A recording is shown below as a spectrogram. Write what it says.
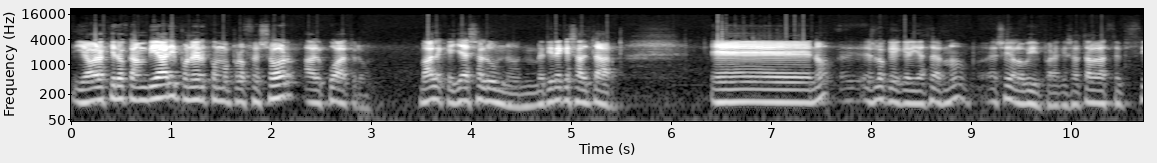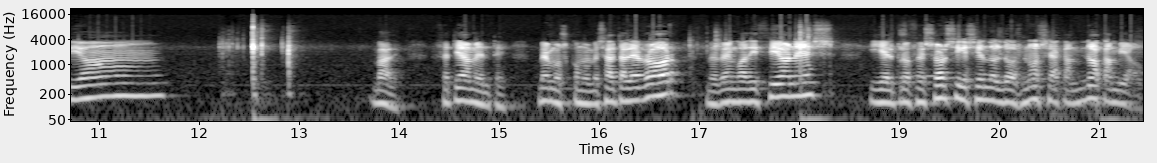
y ahora quiero cambiar y poner como profesor al 4 vale, que ya es alumno, me tiene que saltar. Eh, no, es lo que quería hacer, ¿no? Eso ya lo vi, para que saltara la excepción. Vale, efectivamente. Vemos como me salta el error, me vengo a adiciones y el profesor sigue siendo el 2, no, se ha, no ha cambiado.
